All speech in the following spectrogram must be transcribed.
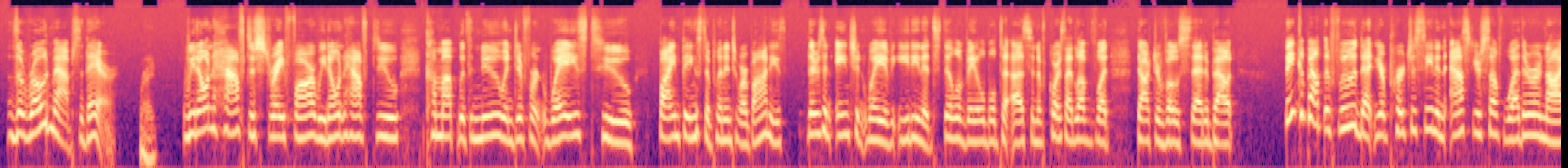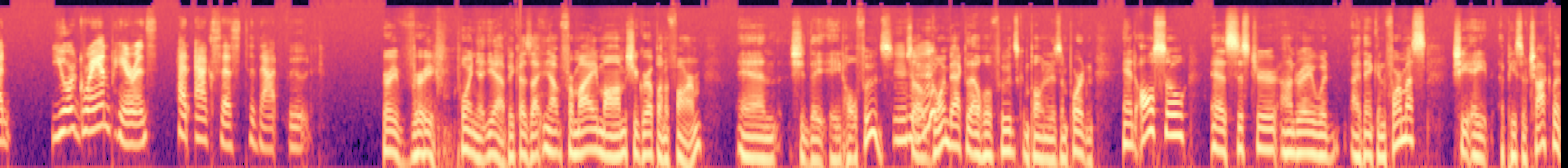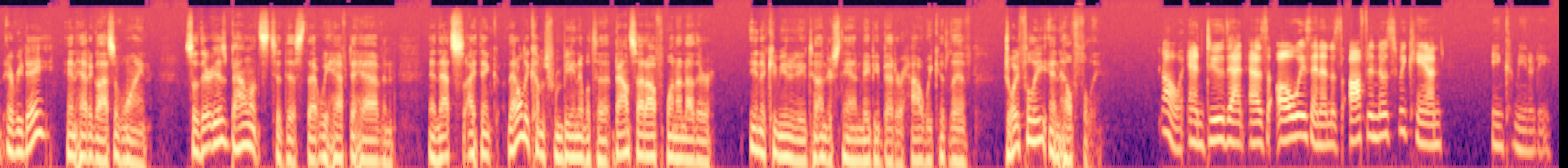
The roadmap's there. Right. We don't have to stray far. We don't have to come up with new and different ways to find things to put into our bodies. There's an ancient way of eating. It's still available to us. And of course, I love what Dr. Vost said about think about the food that you're purchasing and ask yourself whether or not your grandparents had access to that food. Very, very poignant. Yeah, because I, you know, for my mom, she grew up on a farm, and she they ate whole foods. So mm-hmm. going back to that whole foods component is important. And also, as Sister Andre would, I think, inform us, she ate a piece of chocolate every day and had a glass of wine. So there is balance to this that we have to have, and and that's I think that only comes from being able to bounce that off one another in a community to understand maybe better how we could live joyfully and healthfully. Oh, and do that as always and as often as we can in community.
